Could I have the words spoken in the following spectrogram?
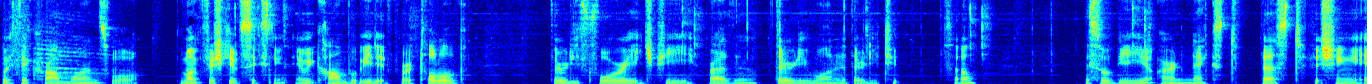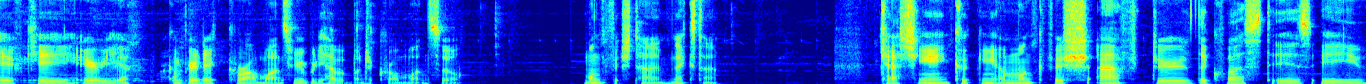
with the karambwans. Well, monkfish gives 16, and we combo eat it for a total of 34 HP rather than 31 or 32. So this will be our next best fishing AFK area compared to karambwans. We already have a bunch of karambwans, so monkfish time next time. Catching and cooking a monkfish after the quest is a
